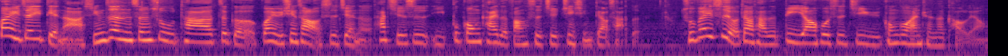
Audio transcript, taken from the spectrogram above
关于这一点啊，行政申诉它这个关于性骚扰事件呢，它其实是以不公开的方式去进行调查的。除非是有调查的必要，或是基于公共安全的考量，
